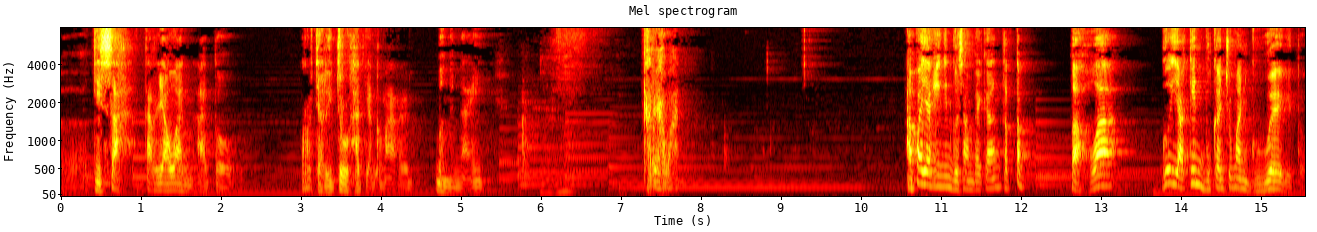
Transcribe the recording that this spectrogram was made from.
uh, kisah karyawan atau Rojali curhat yang kemarin mengenai karyawan. Apa yang ingin gue sampaikan tetap bahwa gue yakin bukan cuma gue gitu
